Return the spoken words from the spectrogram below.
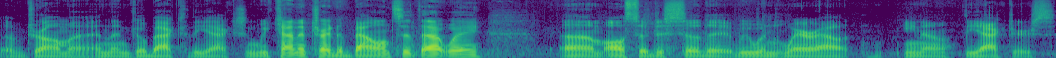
of drama and then go back to the action. We kind of tried to balance it that way. Um, also just so that we wouldn't wear out, you know, the actors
